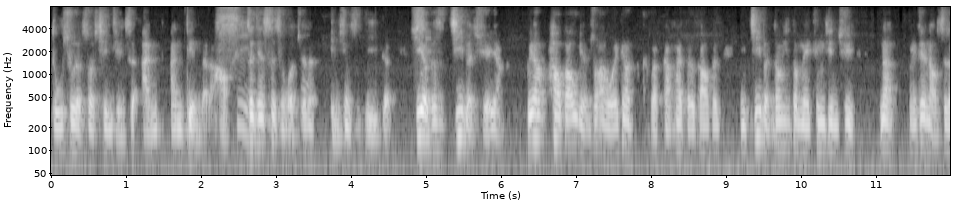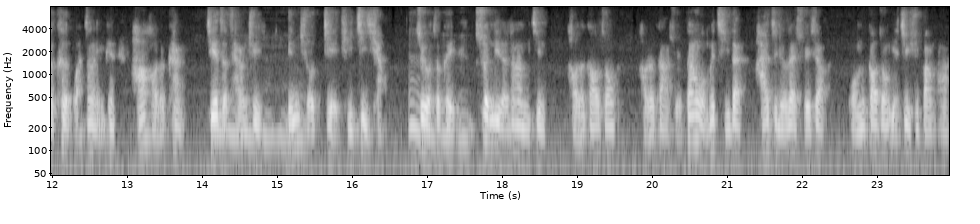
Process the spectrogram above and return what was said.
读书的时候心情是安安定的了哈。这件事情，我觉得品性是第一个，第二个是基本学养，不要好高骛远说啊，我一定要赶快得高分，你基本东西都没听进去，那每天老师的课、晚上的影片好好的看，接着才能去寻求解题技巧，最后就可以顺利的让他们进好的高中。好的大学，当然我们期待孩子留在学校，我们高中也继续帮他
